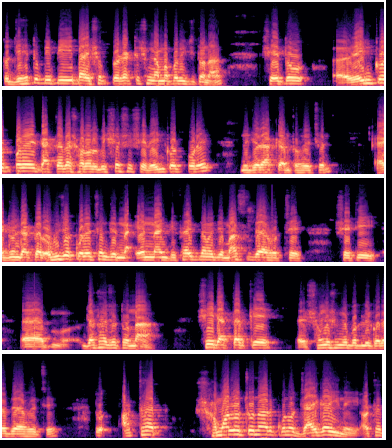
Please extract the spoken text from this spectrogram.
তো যেহেতু পিপি বা এসব প্রোডাক্টের সঙ্গে আমরা পরিচিত না সেহেতু রেইনকোট পরে ডাক্তাররা সরল বিশ্বাসী, সে রেইনকোট পরে নিজেরা আক্রান্ত হয়েছেন। একজন ডাক্তার অভিযোগ করেছেন যে এন নাইনটি ফাইভ নামে যে মাস্ক দেওয়া হচ্ছে, সেটি যথাযথ না। সেই ডাক্তারকে সঙ্গে সঙ্গে বদলি করে দেওয়া হয়েছে। তো অর্থাৎ সমালোচনার কোনো জায়গাই নেই। অর্থাৎ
